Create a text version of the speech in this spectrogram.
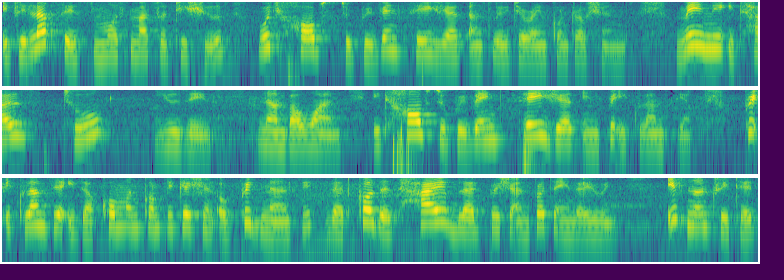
It relaxes smooth muscle tissues, which helps to prevent seizures and slow uterine contractions. Mainly, it has two uses. Number one, it helps to prevent seizures in preeclampsia. Preeclampsia is a common complication of pregnancy that causes high blood pressure and protein in the urine. If not treated,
